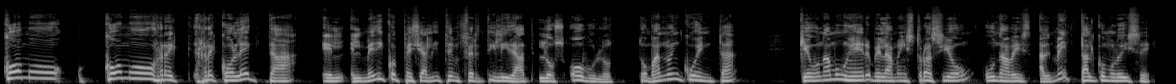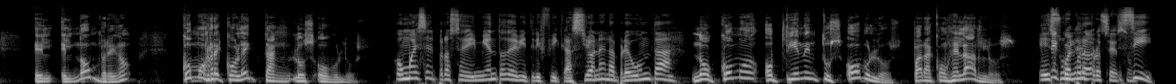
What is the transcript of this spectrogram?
¿Cómo, cómo re- recolecta el, el médico especialista en fertilidad los óvulos, tomando en cuenta que una mujer ve la menstruación una vez al mes, tal como lo dice el, el nombre, ¿no? ¿Cómo recolectan los óvulos? ¿Cómo es el procedimiento de vitrificación? Es la pregunta. No, ¿cómo obtienen tus óvulos para congelarlos? Es Sí, un ¿cuál es el pro- proceso? Sí,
